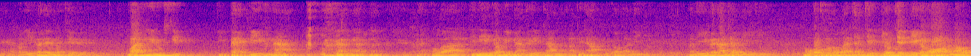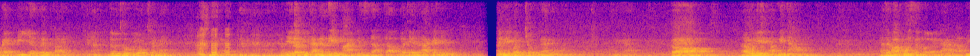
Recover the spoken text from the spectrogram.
นะครับวันนี้ก็ได้มาเจอว่าที่ลูกศิษย์อีกแปดปีข้างหน้า เพราะว่าที่นี่ก็มีการเรียนทั้งอภิธรรมแล้วก็บาลีวันนี้ก็น่าจะมีผมก็คนบอกว่าฉันเจ็ดโยมเจ็ดปีก็พอมาบอกแปดปีเยอะเกินไป ดูถูกโยมใช่ไหมวันนี้เรามีทั้งนักเรียนใหม่นักศึกษาเก่าก็เจอหน้ากันอยู่ ไม่มีวันจบแน่นอนนะครับก็เราเรียนอภิธรรมอาจจะมาพูดเสมอนะ อภิ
